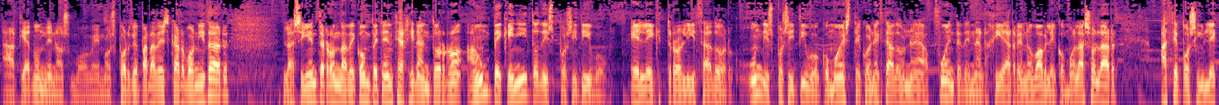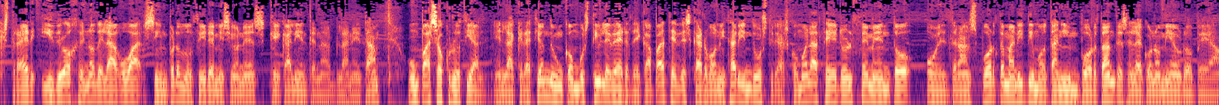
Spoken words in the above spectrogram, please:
hacia dónde nos movemos, porque para descarbonizar, la siguiente ronda de competencia gira en torno a un pequeñito dispositivo, electrolizador. Un dispositivo como este conectado a una fuente de energía renovable como la solar hace posible extraer hidrógeno del agua sin producir emisiones que calienten al planeta. Un paso crucial en la creación de un combustible verde capaz de descarbonizar industrias como el acero, el cemento o el transporte marítimo tan importantes en la economía europea.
